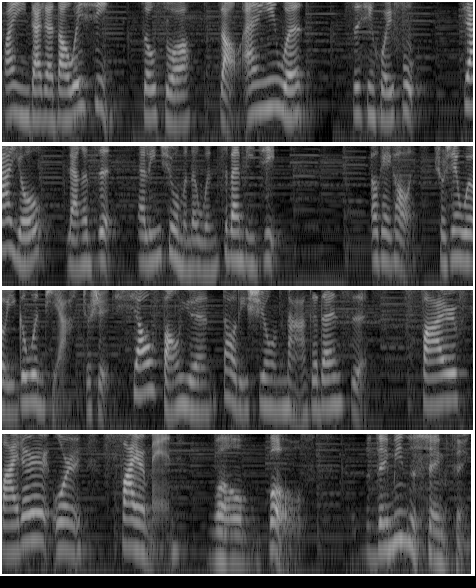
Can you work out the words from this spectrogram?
欢迎大家到微信搜索“早安英文”，私信回复“加油”两个字来领取我们的文字版笔记。OK，Colin，、首先我有一个问题啊，就是消防员到底是用哪个单词？firefighter or fireman？ Well, both. They mean the same thing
